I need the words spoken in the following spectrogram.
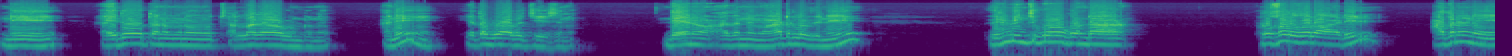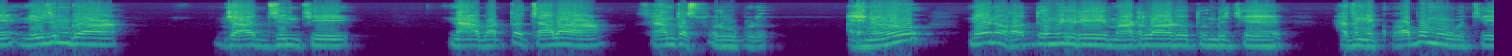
నీ ఐదవతనమును చల్లగా ఉండును అని హితబోధ చేసెను. నేను అతని మాటలు విని వినిపించుకోకుండా రుసరుసలాడి అతనిని నిజంగా జార్జించి నా భర్త చాలా శాంత స్వరూపుడు అయినను నేను హద్దుమీరి మాట్లాడుతుండిచే అతని కోపము వచ్చి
